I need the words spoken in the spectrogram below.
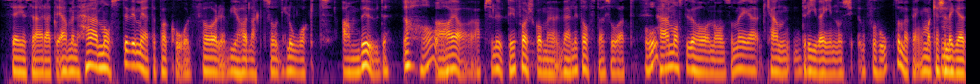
säger så här att ja, men här måste vi mäta på ackord för vi har lagt så lågt anbud. Jaha. Ja, ja, absolut. Det förekommer väldigt ofta så att okay. här måste vi ha någon som är, kan driva in och, och få ihop de här pengarna. Man kanske mm. lägger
